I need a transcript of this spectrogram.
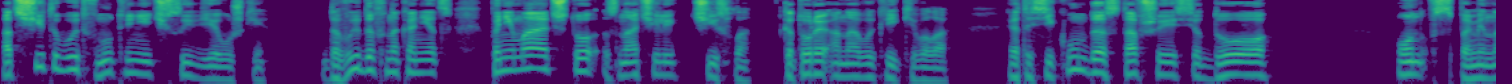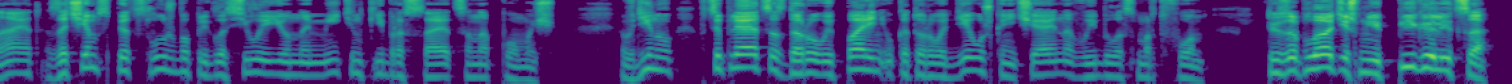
Отсчитывают внутренние часы девушки. Давыдов, наконец, понимает, что значили числа, которые она выкрикивала. Это секунды, оставшиеся до... Он вспоминает, зачем спецслужба пригласила ее на митинг и бросается на помощь. В Дину вцепляется здоровый парень, у которого девушка нечаянно выбила смартфон. «Ты заплатишь мне, пигалица!»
